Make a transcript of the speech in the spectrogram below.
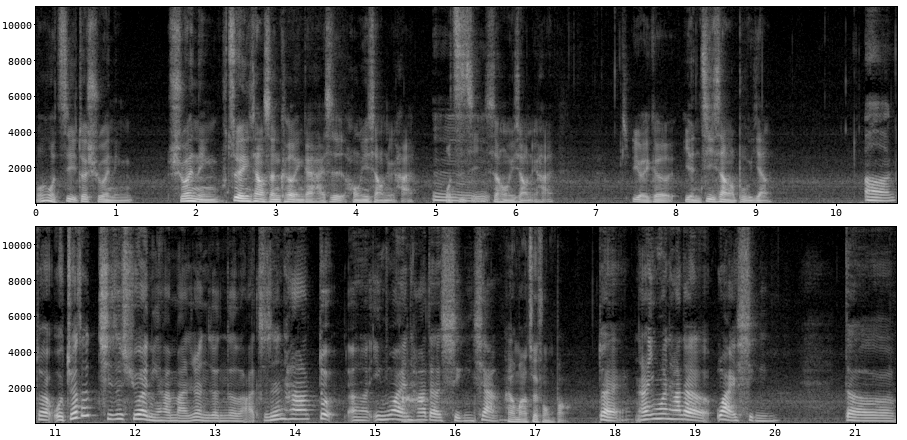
我我自己对徐伟宁，徐伟宁最印象深刻应该还是红衣小女孩。嗯，我自己是红衣小女孩，有一个演技上的不一样。嗯，对，我觉得其实徐伟宁还蛮认真的啦，只是他对呃，因为他的形象，还有麻醉风暴，对，然后因为他的外形的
